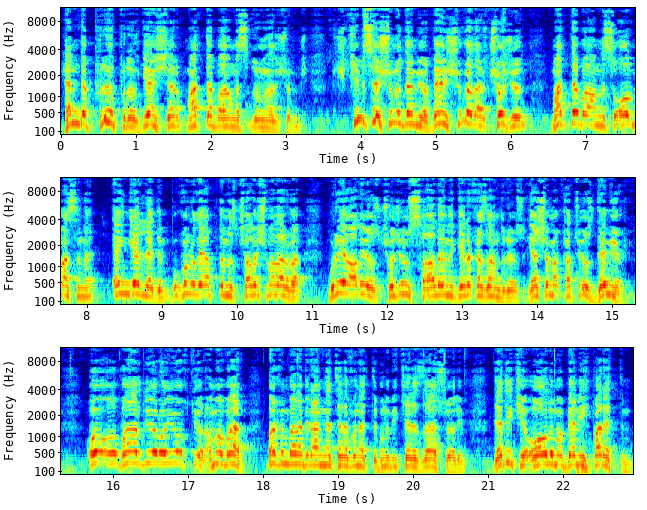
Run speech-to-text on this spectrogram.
hem de pırıl pırıl gençler madde bağımlısı durumuna düşürülmüş. Kimse şunu demiyor. Ben şu kadar çocuğun madde bağımlısı olmasını engelledim. Bu konuda yaptığımız çalışmalar var. Buraya alıyoruz. Çocuğun sağlığını geri kazandırıyoruz. Yaşama katıyoruz demiyor. O, o var diyor, o yok diyor ama var. Bakın bana bir anne telefon etti. Bunu bir kere daha söyleyeyim. Dedi ki oğlumu ben ihbar ettim.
